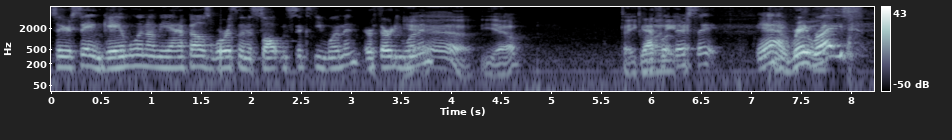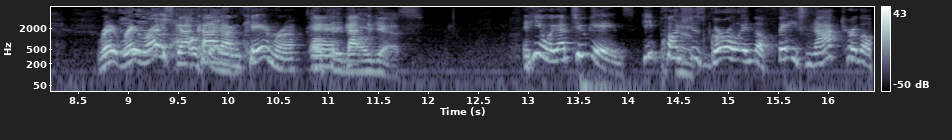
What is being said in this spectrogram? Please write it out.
So you're saying gambling on the NFL is worse than assaulting sixty women or thirty women? Yeah, yep. Take That's money. what they're saying. Yeah, Ray Rice. Ray Ray Rice got Okay. caught on camera and Okay, got, now yes. and he only got two games. He punched Yeah. this girl in the face, knocked her the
